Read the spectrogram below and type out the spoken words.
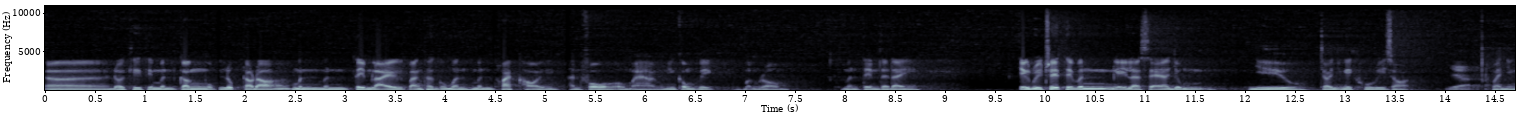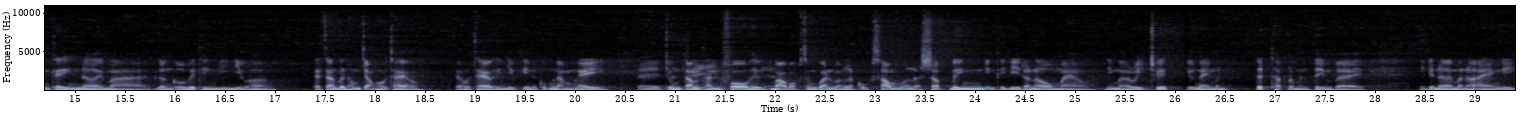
Ờ, đôi khi thì mình cần một lúc nào đó mình mình tìm lại bản thân của mình mình thoát khỏi thành phố ồn ào những công việc bận rộn. Mình tìm tới đây. Chữ retreat thì Vinh nghĩ là sẽ dùng nhiều cho những cái khu resort. Dạ. Và những cái nơi mà gần gũi với thiên nhiên nhiều hơn. Tại sao anh Vinh không chọn hotel? Tại hotel thì nhiều khi nó cũng nằm ngay Cái trung tâm thành phố thì bao bọc xung quanh vẫn là cuộc sống vẫn là shopping những cái gì đó nó ồn ào. Nhưng mà retreat kiểu này mình đích thật là mình tìm về những cái nơi mà nó an yên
